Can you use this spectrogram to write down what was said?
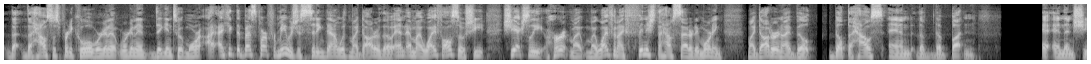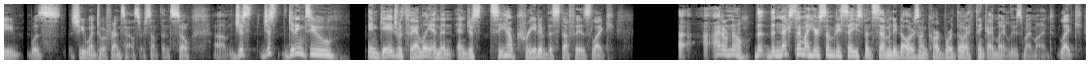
The the house was pretty cool. We're gonna we're gonna dig into it more. I, I think the best part for me was just sitting down with my daughter though, and and my wife also. She she actually her my my wife and I finished the house Saturday morning. My daughter and I built built the house and the the button. A- And then she was she went to a friend's house or something. So um, just just getting to engage with family and then and just see how creative this stuff is like I I don't know. The the next time I hear somebody say you spent seventy dollars on cardboard, though, I think I might lose my mind. Like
